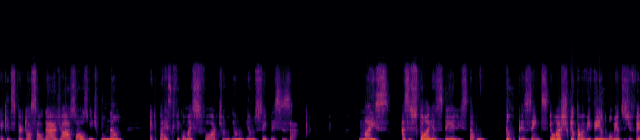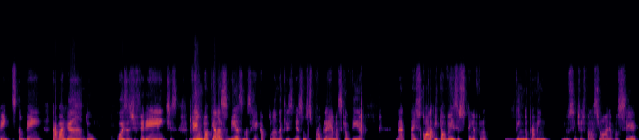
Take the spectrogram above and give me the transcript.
é que despertou a saudade, ah, só aos 21, não. É que parece que ficou mais forte, eu não, eu não, eu não sei precisar. Mas as histórias dele estavam tão presentes. Eu acho que eu estava vivendo momentos diferentes também, trabalhando, coisas diferentes, vendo aquelas mesmas, recapitulando aqueles mesmos problemas que eu via na, na escola, e talvez isso tenha vindo para mim no sentido de falar assim: olha, você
